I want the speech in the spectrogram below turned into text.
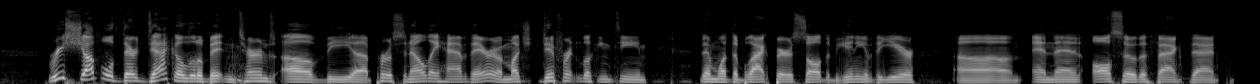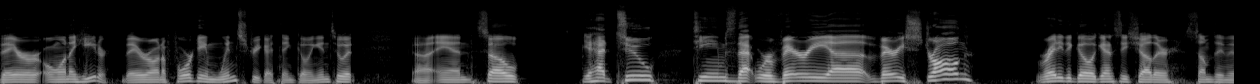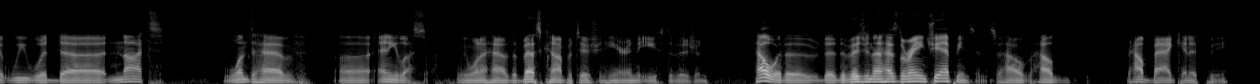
reshuffled their deck a little bit in terms of the uh, personnel they have there, a much different looking team than what the Black Bears saw at the beginning of the year. Um, and then also the fact that they're on a heater. They're on a four game win streak, I think, going into it. Uh, and so you had two teams that were very, uh, very strong, ready to go against each other, something that we would uh, not want to have uh, any less of. We want to have the best competition here in the East Division. Hell, we're the, the division that has the reigning champions in it. So how, how how bad can it be?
